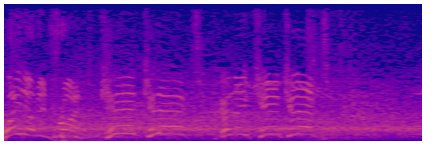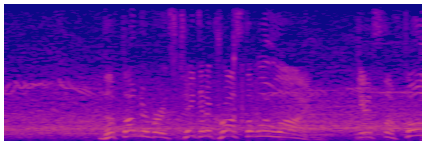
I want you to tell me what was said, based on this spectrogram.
Right out in front. Can't connect. And they can't connect. The Thunderbirds take it across the blue line. Gets the full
